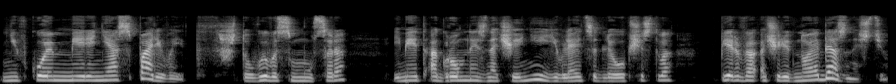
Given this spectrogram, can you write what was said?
ни в коем мере не оспаривает, что вывоз мусора имеет огромное значение и является для общества первоочередной обязанностью.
